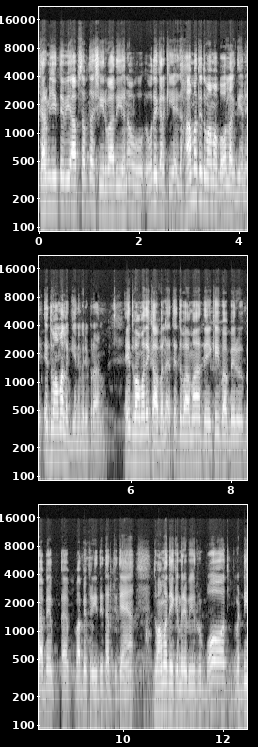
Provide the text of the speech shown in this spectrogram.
ਕਰਮਜੀਤ ਤੇ ਵੀ ਆਪ ਸਭ ਦਾ ਆਸ਼ੀਰਵਾਦ ਹੀ ਹੈ ਨਾ ਉਹਦੇ ਕਰਕੇ ਹੈ ਹਾਮਾਂ ਤੇ ਦੁਆਵਾਂ ਬਹੁਤ ਲੱਗਦੀਆਂ ਨੇ, ਇਹ ਦੁਆਵਾਂ ਲੱਗੀਆਂ ਨੇ ਮੇਰੇ ਭਰਾ ਨੂੰ। ਇਹ ਦੁਆਵਾਂ ਦੇ ਕਾਬਲ ਹੈ ਤੇ ਦੁਆਵਾਂ ਦੇ ਕੇ ਹੀ ਬਾਬੇ ਨੂੰ ਬਾਬੇ ਬਾਬੇ ਫਰੀਦ ਦੀ ਧਰਤੀ ਤੇ ਆਇਆ ਦੁਆਵਾਂ ਦੇ ਕੇ ਮੇਰੇ ਵੀਰ ਨੂੰ ਬਹੁਤ ਵੱਡੀ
